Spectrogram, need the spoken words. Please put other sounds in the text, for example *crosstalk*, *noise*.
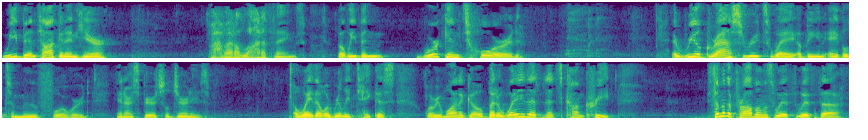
We've been talking in here wow, about a lot of things, but we've been working toward a real grassroots way of being able to move forward in our spiritual journeys. A way that will really take us where we want to go, but a way that, that's concrete. Some of the problems with, with uh,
